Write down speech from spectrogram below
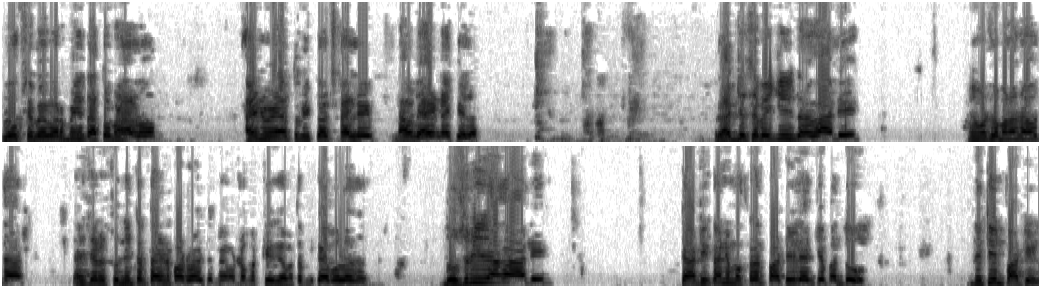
लोकसभेवर मी जातो म्हणालो. ऐन वेळा तुम्ही कच खाल्ले नाव जाहीर नाही केलं. राज्यसभेची जागा आली. मी म्हटलं मला जाऊ द्या. त्यांच्या सुनीता ताईने पाठवायचं. मी म्हटलं मग ठीक आहे. आता मी काय बोलत दुसरी जागा आली. त्या ठिकाणी मकरंद पाटील यांचे बंधू नितीन पाटील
